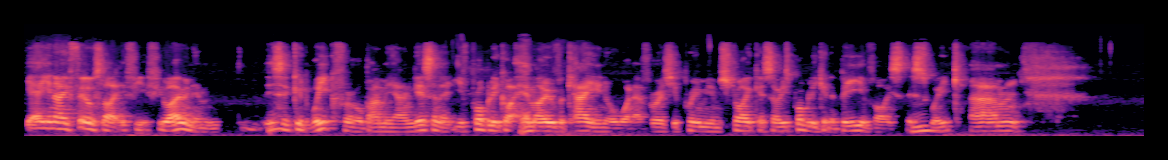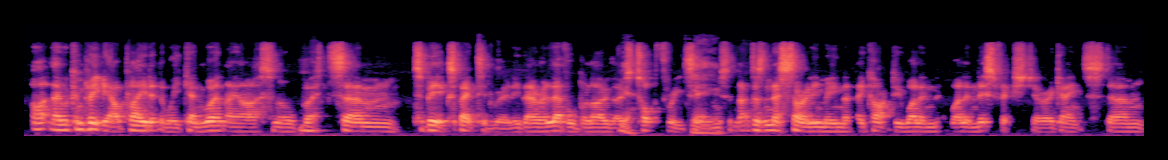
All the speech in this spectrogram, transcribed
yeah, you know, it feels like if you, if you own him, it's a good week for Aubameyang, isn't it? You've probably got him over Kane or whatever as your premium striker, so he's probably going to be your vice this mm. week. Um, uh, they were completely outplayed at the weekend, weren't they, Arsenal? Mm. But um, to be expected, really, they're a level below those yeah. top three teams, yeah, yeah. and that doesn't necessarily mean that they can't do well in well in this fixture against um,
